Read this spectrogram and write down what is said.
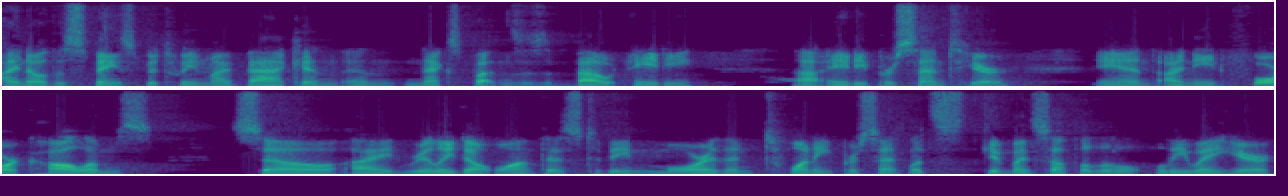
I know the space between my back and, and next buttons is about 80, uh, 80% here. And I need four columns. So I really don't want this to be more than 20%. Let's give myself a little leeway here.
